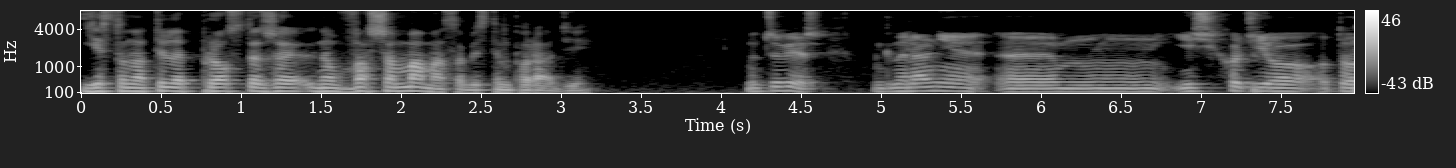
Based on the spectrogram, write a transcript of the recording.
jest to na tyle proste, że no, wasza mama sobie z tym poradzi. Znaczy wiesz, generalnie jeśli chodzi o, o to,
